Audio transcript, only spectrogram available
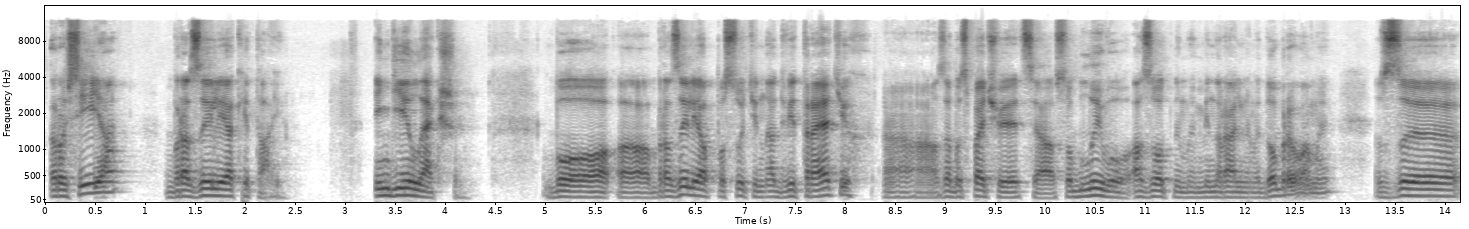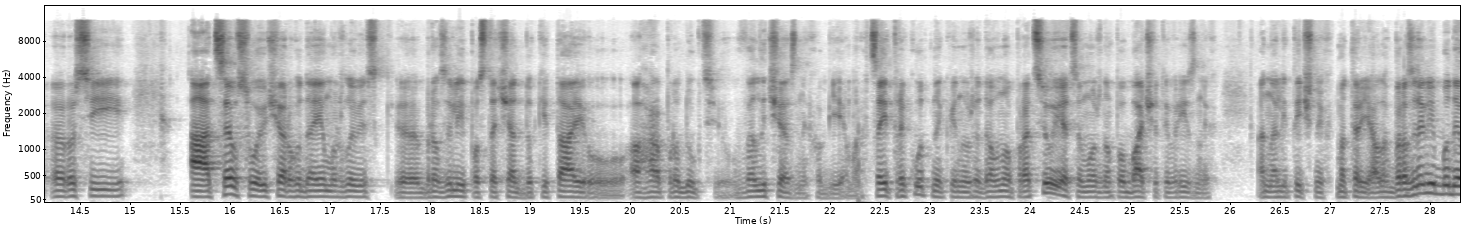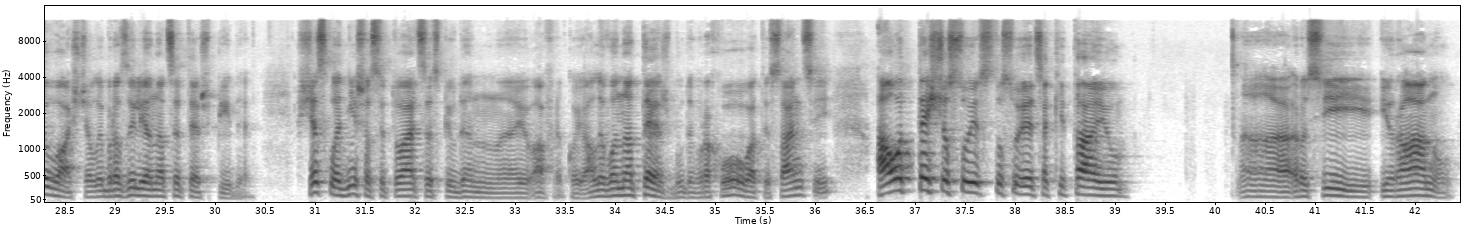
Росія, Бразилія, Китай. Індії легше. Бо Бразилія, по суті, на дві третіх забезпечується особливо азотними мінеральними добривами з Росії. А це, в свою чергу, дає можливість е, Бразилії постачати до Китаю агропродукцію в величезних об'ємах. Цей трикутник він уже давно працює. Це можна побачити в різних аналітичних матеріалах. Бразилії буде важче, але Бразилія на це теж піде. Ще складніша ситуація з Південною Африкою, але вона теж буде враховувати санкції. А от те, що стосує- стосується Китаю, Росії, Ірану,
